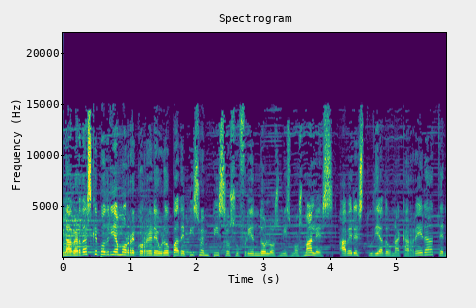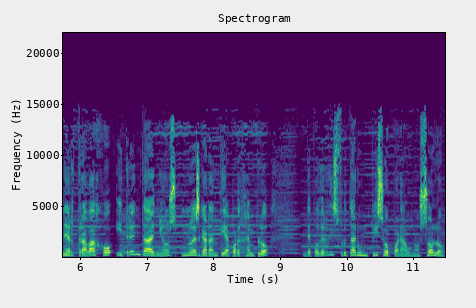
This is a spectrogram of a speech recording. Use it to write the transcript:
La verdad es que podríamos recorrer Europa de piso en piso sufriendo los mismos males. Haber estudiado una carrera, tener trabajo y 30 años no es garantía, por ejemplo, de poder disfrutar un piso para uno solo.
